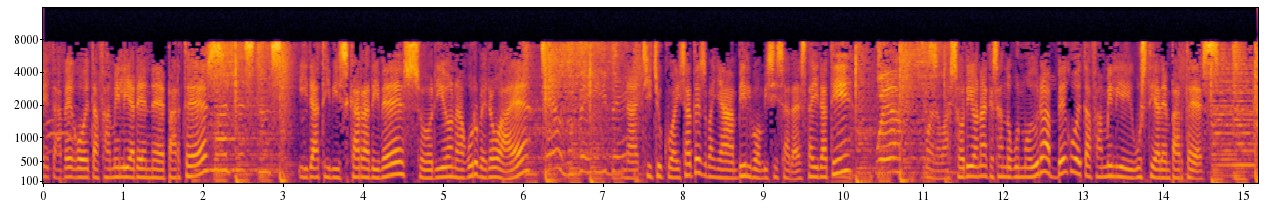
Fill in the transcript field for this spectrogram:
Eta bego eta familiaren eh, partez, irati bizkarrari be, sorion agur beroa, eh? Na txitxukua izatez, baina Bilbon bizi zara, ez da irati? Bueno, ba, sorionak esan dugun modura, bego eta familiei guztiaren partez.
